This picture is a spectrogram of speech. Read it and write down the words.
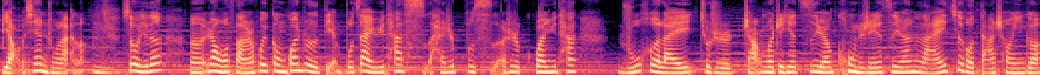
表现出来了。嗯。所以我觉得，嗯，让我反而会更关注的点不在于他死还是不死，而是关于他。如何来就是掌握这些资源，控制这些资源，来最后达成一个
